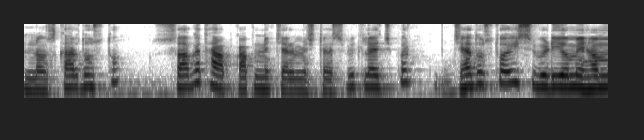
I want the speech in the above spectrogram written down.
नमस्कार दोस्तों, स्वागत है आपका अपने चैनल मिस्टर एस क्लच पर। जहाँ दोस्तों, इस वीडियो में हम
